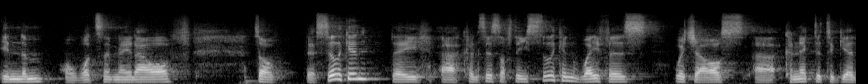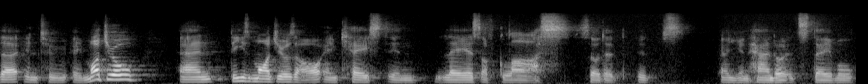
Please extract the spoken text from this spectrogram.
in them or what's it made out of. So they're silicon. They uh, consist of these silicon wafers, which are uh, connected together into a module. And these modules are all encased in layers of glass so that it's, uh, you can handle it stable.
